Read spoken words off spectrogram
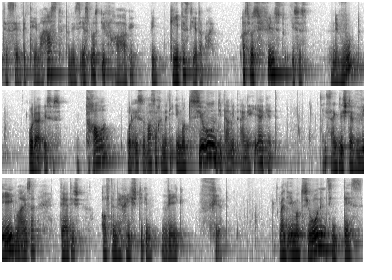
dasselbe Thema hast, dann ist erstmals die Frage, wie geht es dir dabei? Also was fühlst du? Ist es eine Wut oder ist es Trauer oder ist es was auch immer? Die Emotion, die damit einhergeht, ist eigentlich der Wegweiser, der dich auf den richtigen Weg führt. Weil die Emotionen sind das,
